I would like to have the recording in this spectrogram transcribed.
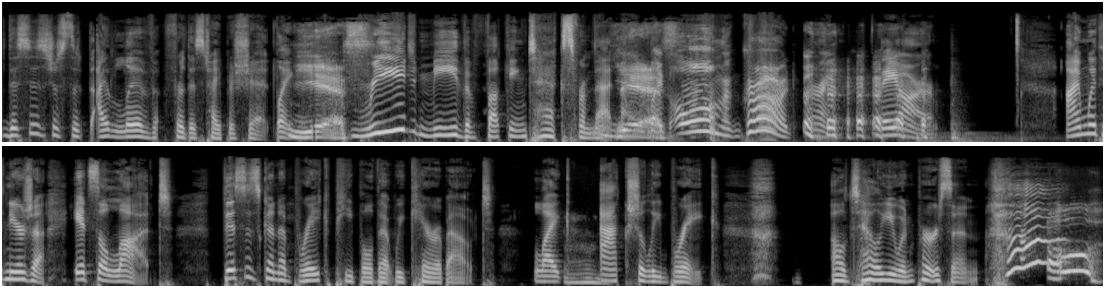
this is just the, I live for this type of shit. Like, yes. read me the fucking text from that night. Like, oh my God. All right. They are. I'm with Nirja. It's a lot. This is to break people that we care about. Like, Mm. actually break. I'll tell you in person. Oh.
